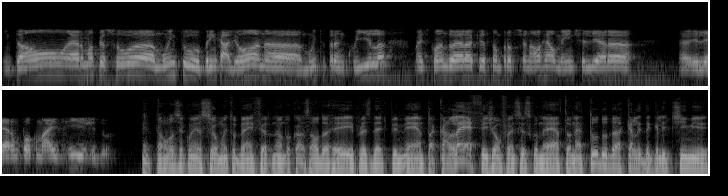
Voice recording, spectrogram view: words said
Então, era uma pessoa muito brincalhona, muito tranquila, mas quando era questão profissional, realmente ele era eh, ele era um pouco mais rígido. Então você conheceu muito bem Fernando Casal do Rei, Presidente Pimenta, Calef, João Francisco Neto, né? Tudo daquele, daquele time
